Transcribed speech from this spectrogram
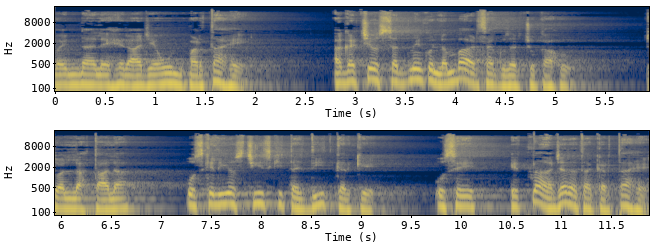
و ان علیہ راجعون پڑھتا ہے، اگرچہ اس صدمے کو لمبا عرصہ گزر چکا ہو، تو اللہ تعالیٰ اس کے لیے اس چیز کی تجدید کر کے اسے اتنا اجر عطا کرتا ہے۔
